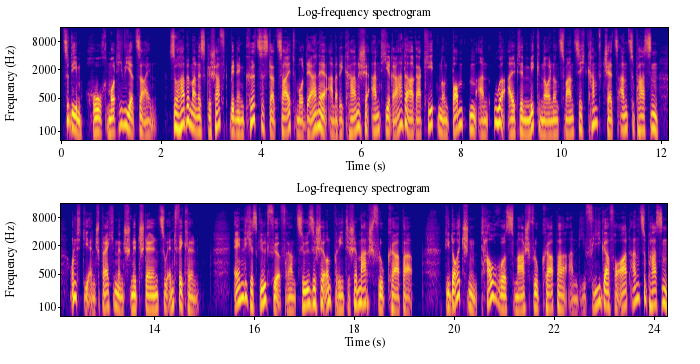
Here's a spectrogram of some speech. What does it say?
zudem hoch motiviert seien. So habe man es geschafft, binnen kürzester Zeit moderne amerikanische Anti-Radar-Raketen und Bomben an uralte MiG-29 Kampfjets anzupassen und die entsprechenden Schnittstellen zu entwickeln. Ähnliches gilt für französische und britische Marschflugkörper. Die deutschen Taurus-Marschflugkörper an die Flieger vor Ort anzupassen,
